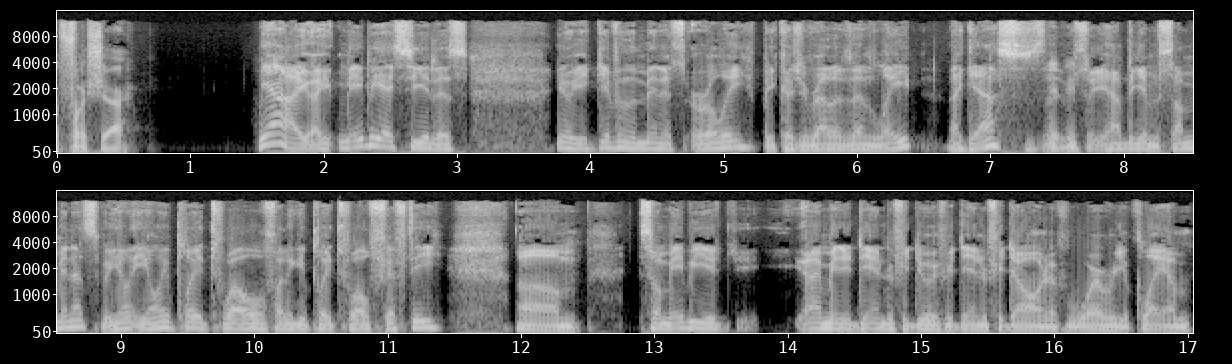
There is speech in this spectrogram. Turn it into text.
for sure. Yeah, I, I, maybe I see it as you know you give him the minutes early because you rather than late. I guess maybe. so. You have to give him some minutes, but he only, he only played twelve. I think he played twelve fifty. Um, so maybe you I mean, it damned if you do, if you're damned if you don't, if wherever you play them.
